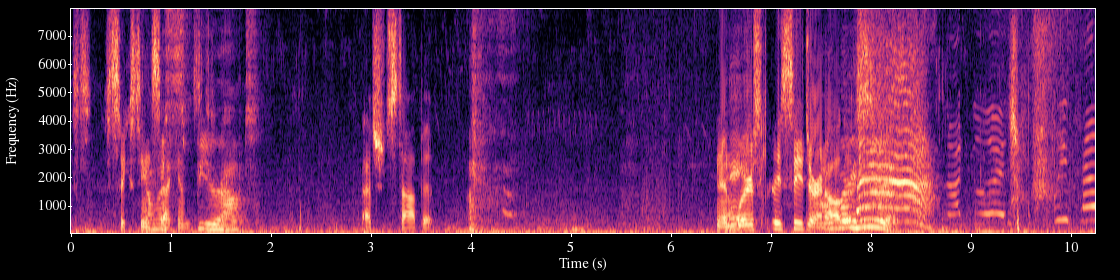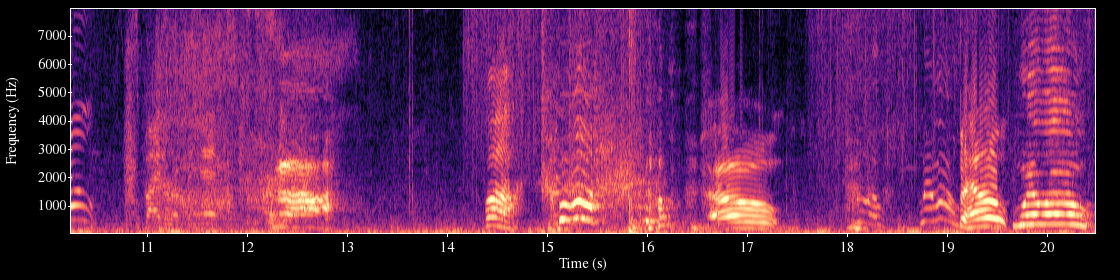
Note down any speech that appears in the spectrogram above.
16 Got my seconds. spear out. That should stop it. and Hey. where's Casey during all Over this? here. It's not good. Please help. Spider up ahead. Ah! Fuck! Oh! Willow. Willow. Help! Willow!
